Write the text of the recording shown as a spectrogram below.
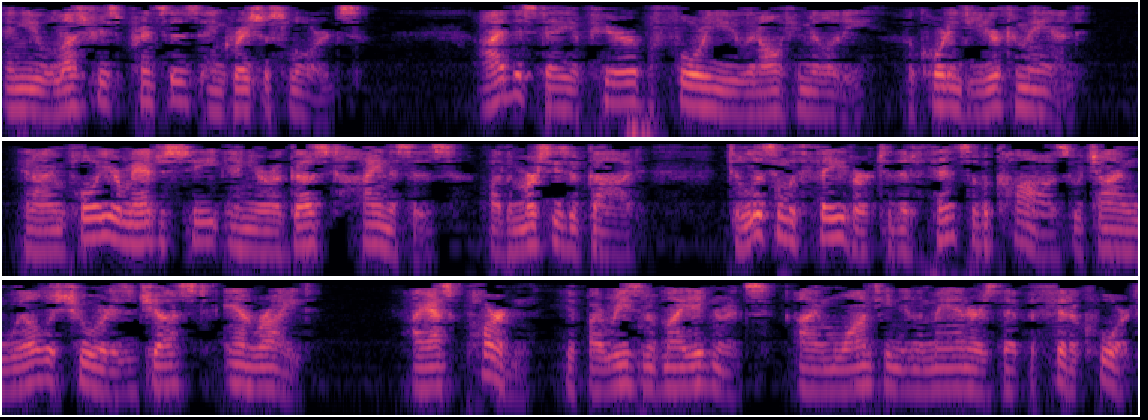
and you illustrious princes and gracious lords, I this day appear before you in all humility, according to your command, and I implore your majesty and your august highnesses, by the mercies of God, to listen with favor to the defense of a cause which I am well assured is just and right. I ask pardon if by reason of my ignorance I am wanting in the manners that befit a court,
